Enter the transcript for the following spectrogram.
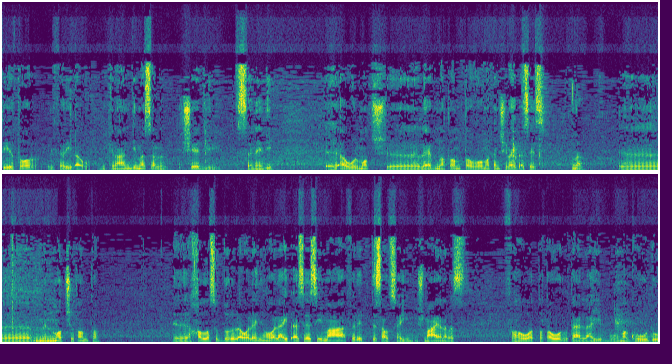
في إطار الفريق الأول. يمكن عندي مثل شادي السنة دي آه، أول ماتش آه، لعبنا طنطا وهو ما كانش لعيب أساسي. نعم. من ماتش طنطا آه، خلص الدور الأولاني وهو لعيب أساسي مع فرقة 99 مش معايا أنا بس. فهو التطور بتاع اللعيب ومجهوده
